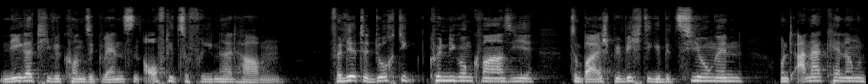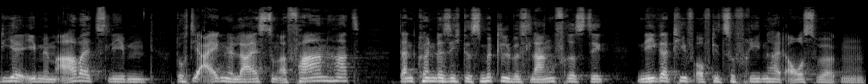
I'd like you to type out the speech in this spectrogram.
negative Konsequenzen auf die Zufriedenheit haben. Verliert er durch die Kündigung quasi zum Beispiel wichtige Beziehungen und Anerkennung, die er eben im Arbeitsleben durch die eigene Leistung erfahren hat, dann könnte sich das mittel- bis langfristig negativ auf die Zufriedenheit auswirken.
